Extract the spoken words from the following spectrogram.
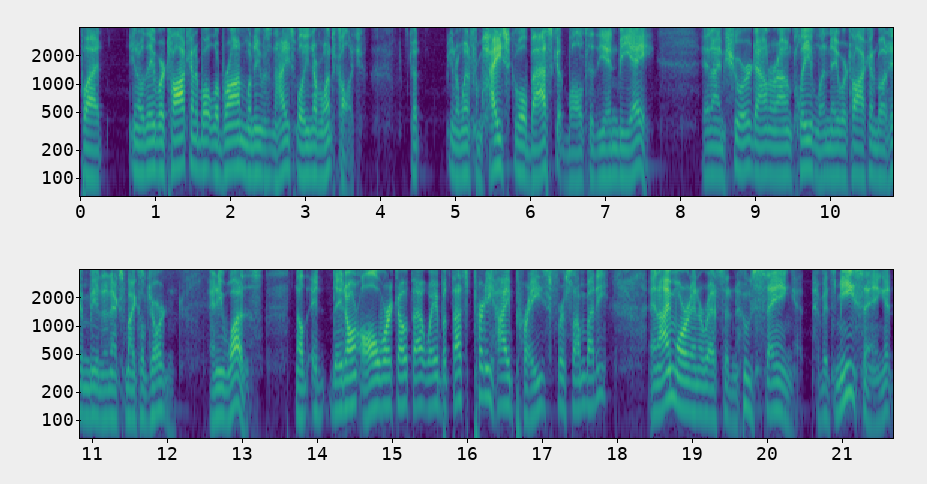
but you know they were talking about LeBron when he was in high school. He never went to college. Got you know went from high school basketball to the NBA, and I'm sure down around Cleveland they were talking about him being the next Michael Jordan, and he was. Now it, they don't all work out that way, but that's pretty high praise for somebody. And I'm more interested in who's saying it. If it's me saying it,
